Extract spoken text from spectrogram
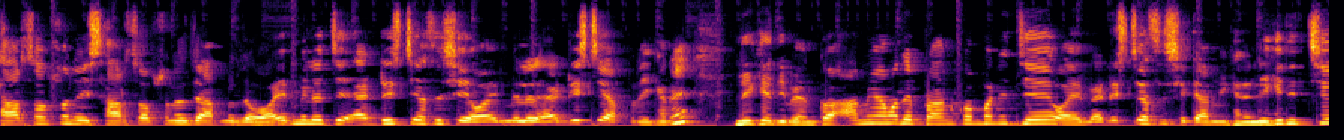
সার্চ অপশন এই সার্চ অপশনে যে আপনাদের ওয়েব মেলের যে অ্যাড্রেসটি আছে, সেই ওয়েব মেলের অ্যাড্রেসটি আপনারা এখানে লিখে দিবেন। তো আমি আমাদের প্রাণ কোম্পানির যে ওয়েব অ্যাড্রেসটি আছে, সেটা আমি এখানে লিখে দিচ্ছি।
